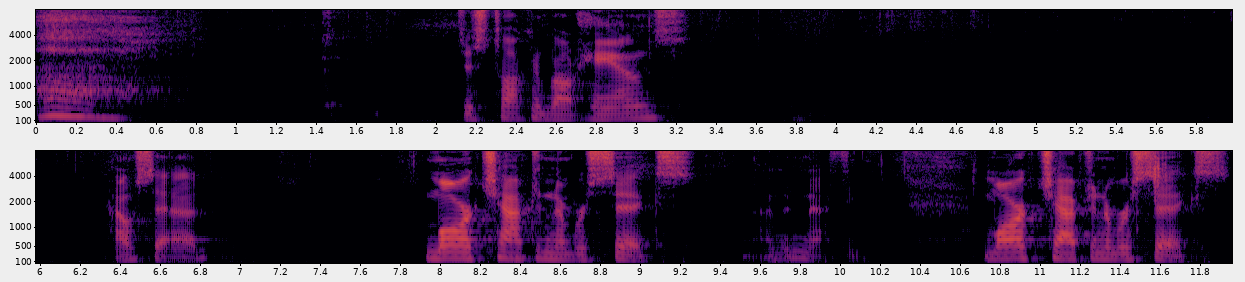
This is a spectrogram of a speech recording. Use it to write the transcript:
Just talking about hands? How sad. Mark chapter number 6. I'm in Matthew. Mark chapter number 6.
